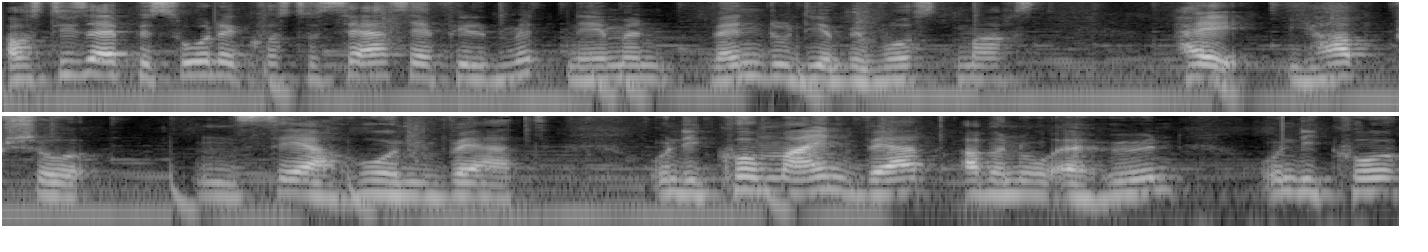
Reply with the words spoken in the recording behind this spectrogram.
aus dieser Episode kannst du sehr, sehr viel mitnehmen, wenn du dir bewusst machst, hey, ich habe schon einen sehr hohen Wert und ich kann meinen Wert aber nur erhöhen und ich kann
